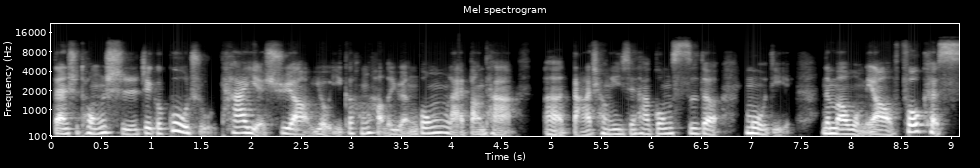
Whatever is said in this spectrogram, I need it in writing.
但是同时这个雇主他也需要有一个很好的员工来帮他呃达成一些他公司的目的？那么，我们要 focus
